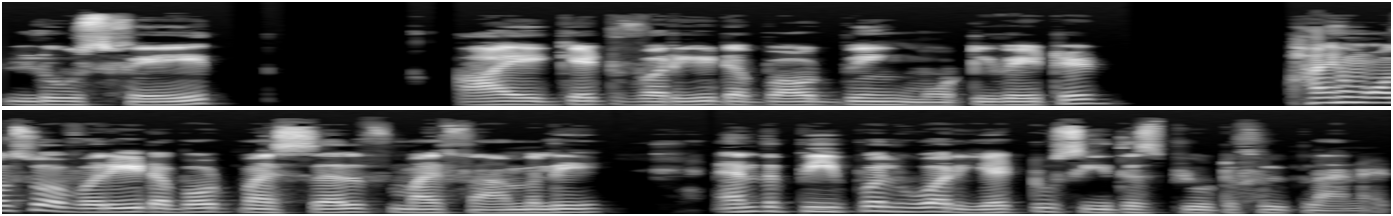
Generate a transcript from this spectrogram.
lose faith. I get worried about being motivated. I am also worried about myself, my family, and the people who are yet to see this beautiful planet.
